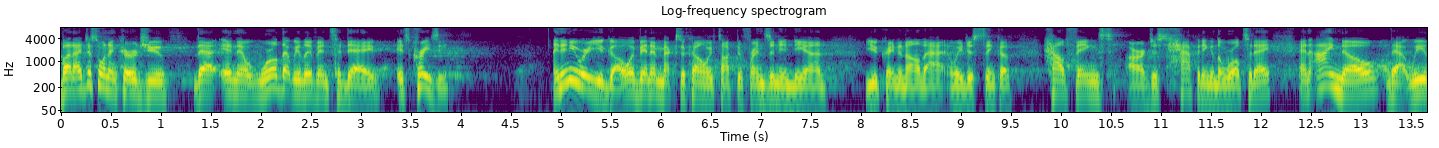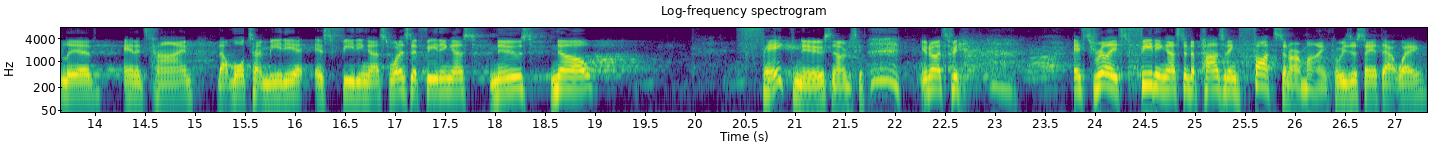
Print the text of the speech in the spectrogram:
but I just want to encourage you that in a world that we live in today, it's crazy. And anywhere you go, we've been in Mexico, and we've talked to friends in India, and Ukraine and all that, and we just think of how things are just happening in the world today. And I know that we live in a time that multimedia is feeding us. What is it feeding us? News? No. Fake news? No, I'm just kidding. You know, it's, it's really, it's feeding us and depositing thoughts in our mind. Can we just say it that way?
